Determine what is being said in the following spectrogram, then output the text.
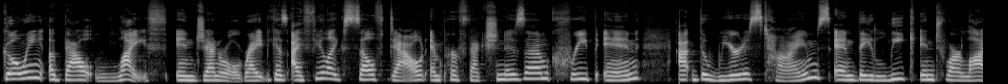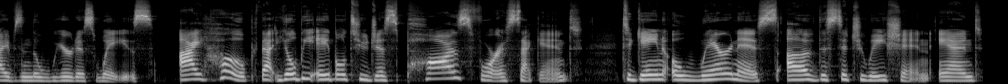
going about life in general, right? Because I feel like self doubt and perfectionism creep in at the weirdest times and they leak into our lives in the weirdest ways. I hope that you'll be able to just pause for a second to gain awareness of the situation and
